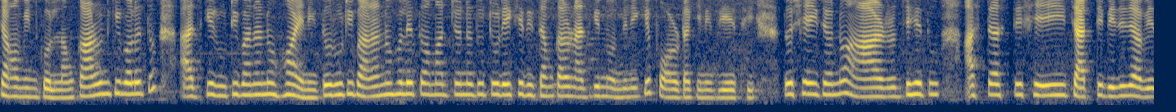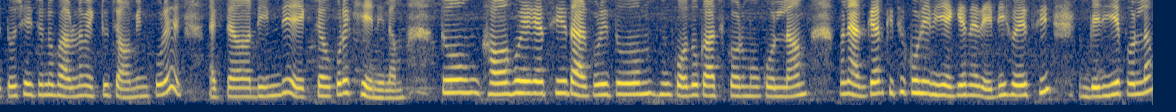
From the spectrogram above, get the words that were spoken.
চাউমিন করলাম। কারণ কি বলো তো আজকে রুটি বানানো হয়নি। তো রুটি বানানো হলে তো আমার জন্য দুটো রেখে দিতাম। কারণ আজকে নন্দিনীকে পরোটা কিনে দিয়েছি। তো সেই জন্য আর যেহেতু আস্তে আস্তে সেই চারটে বেজে যাবে, তো সেই জন্য ভাবলাম একটু চাউমিন করে একটা ডিম দিয়ে এক চাও করে খেয়ে নিলাম। তো খাওয়া হয়ে গেছে, তারপরে তো কত কাজকর্ম করলাম। মানে আজকে আর কিছু করিনি, এখানে রেডি হয়েছি, বেরিয়ে পড়লাম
